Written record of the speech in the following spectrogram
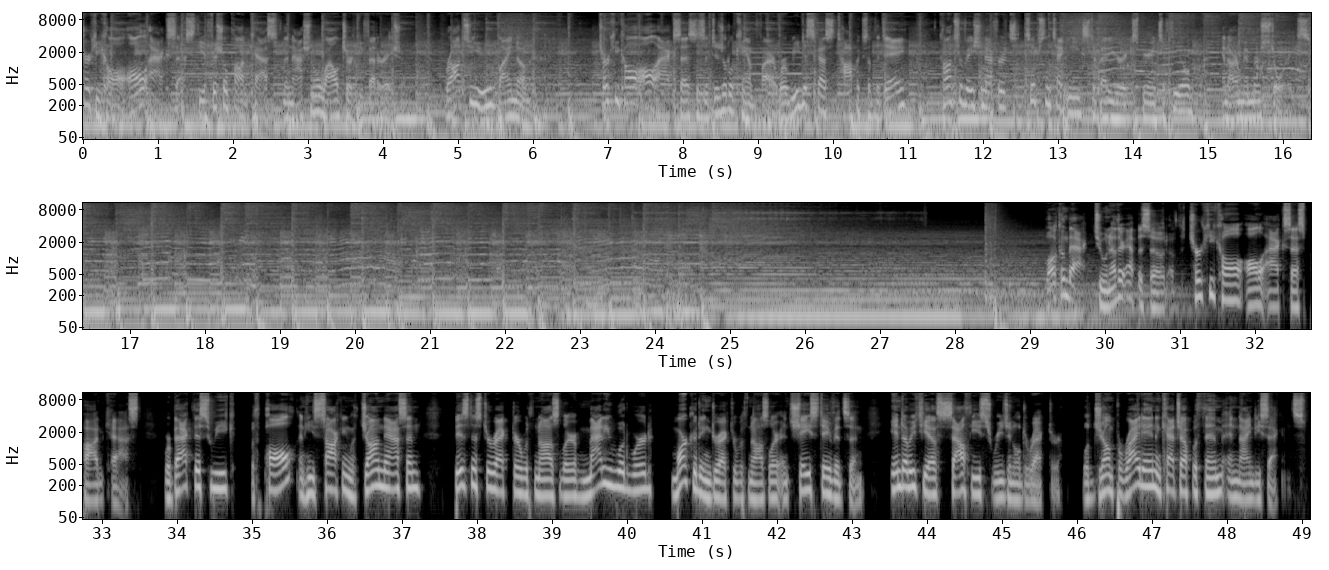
Turkey Call All Access, the official podcast of the National Wild Turkey Federation. Brought to you by Nomad. Turkey Call All Access is a digital campfire where we discuss topics of the day, conservation efforts, tips and techniques to better your experience afield, and our members' stories. Welcome back to another episode of the Turkey Call All Access podcast. We're back this week with Paul, and he's talking with John Nasson, business director with Nosler, Madi Woodward, marketing director with Nosler, and Chase Davidson, NWTF's Southeast Regional Director. We'll jump right in and catch up with them in 90 seconds.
